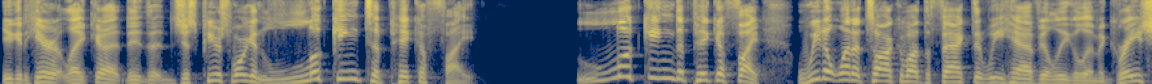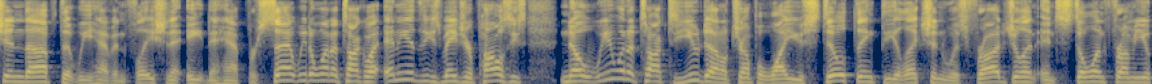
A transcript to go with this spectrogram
you could hear it like uh, just Piers Morgan looking to pick a fight. Looking to pick a fight. We don't want to talk about the fact that we have illegal immigration up, that we have inflation at 8.5%. We don't want to talk about any of these major policies. No, we want to talk to you, Donald Trump, on why you still think the election was fraudulent and stolen from you,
